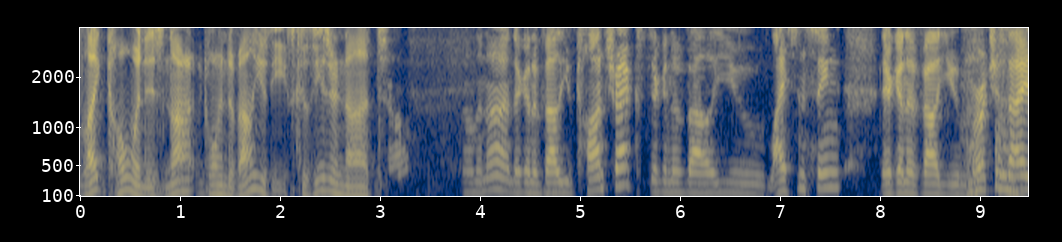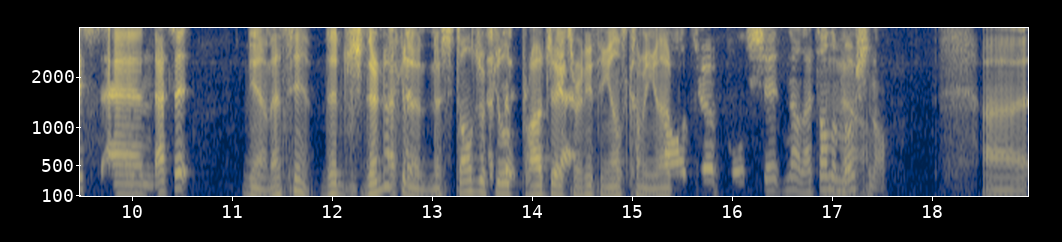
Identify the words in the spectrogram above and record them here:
like Cohen is not going to value these because these are not. No, they're not. They're going to value contracts. They're going to value licensing. They're going to value merchandise, and that's it. Yeah, that's it. They're, they're not going to nostalgia fueled it. projects Yeah. or anything else coming up. Nostalgia bullshit. No, that's all No. emotional. Uh,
